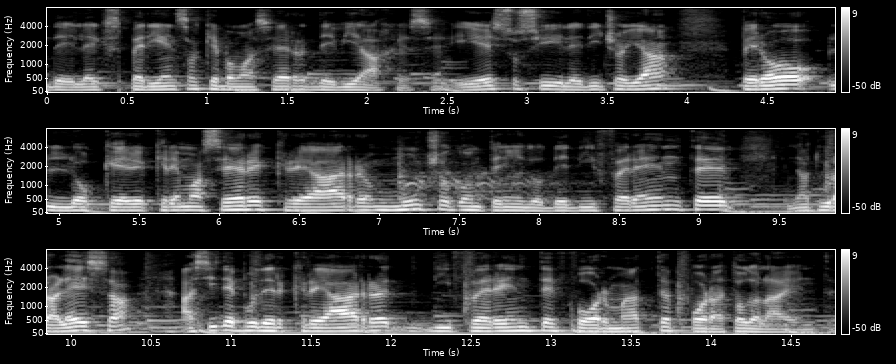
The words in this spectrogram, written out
de las experiencias que vamos a hacer de viajes. Y eso sí, le he dicho ya, pero lo que queremos hacer es crear mucho contenido de diferente naturaleza, así de poder crear diferentes format para toda la gente.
